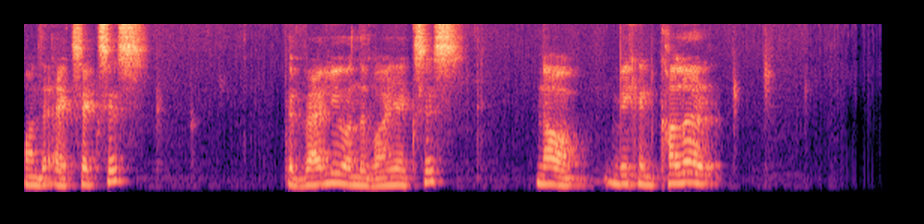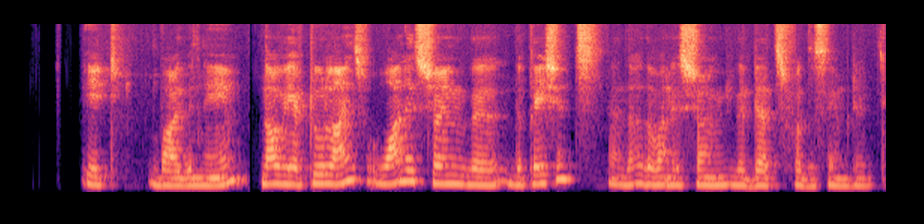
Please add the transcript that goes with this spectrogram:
on the x-axis, the value on the y-axis. Now we can color it by the name. Now we have two lines. One is showing the, the patients and the other one is showing the deaths for the same date.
